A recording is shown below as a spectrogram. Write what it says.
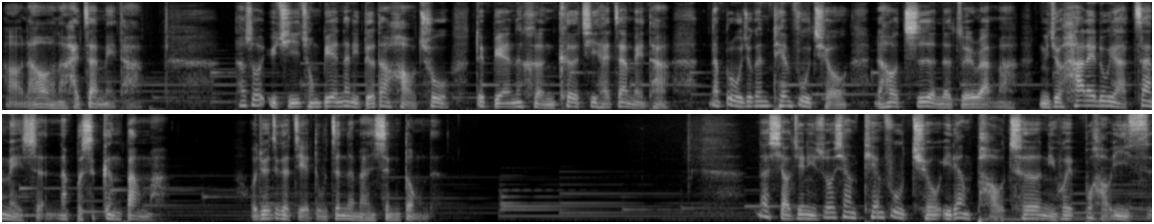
啊，然后呢还赞美他。他说，与其从别人那里得到好处，对别人很客气还赞美他，那不如就跟天父求，然后吃人的嘴软嘛，你就哈利路亚赞美神，那不是更棒吗？我觉得这个解读真的蛮生动的。那小杰，你说向天父求一辆跑车，你会不好意思？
